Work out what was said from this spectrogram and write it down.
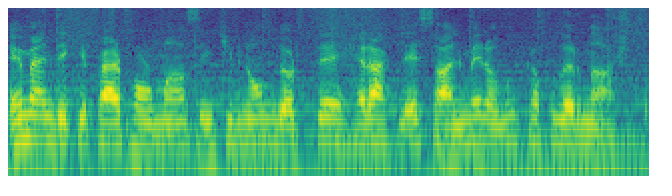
Emen'deki performansı 2014'te Herakles Almero'nun kapılarını açtı.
